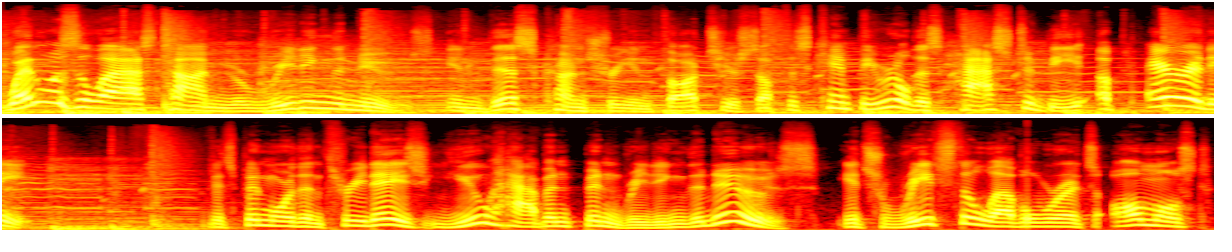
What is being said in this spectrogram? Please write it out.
When was the last time you were reading the news in this country and thought to yourself, this can't be real, this has to be a parody? If it's been more than three days, you haven't been reading the news. It's reached the level where it's almost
